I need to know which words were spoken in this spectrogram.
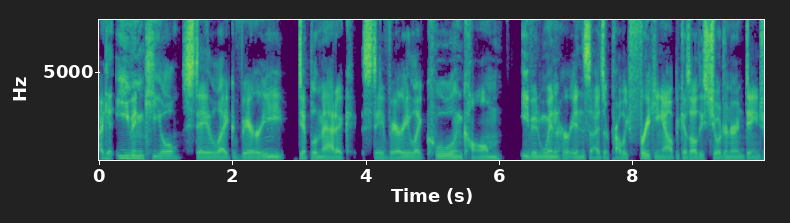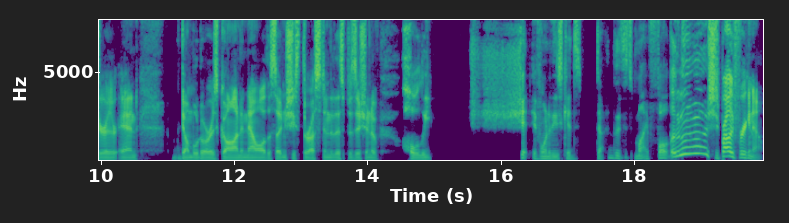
I get even keel, stay like very mm-hmm. diplomatic, stay very like cool and calm, even when her insides are probably freaking out because all these children are in danger and Dumbledore is gone, and now all of a sudden she's thrust into this position of holy shit! If one of these kids, die, it's my fault. She's probably freaking out,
